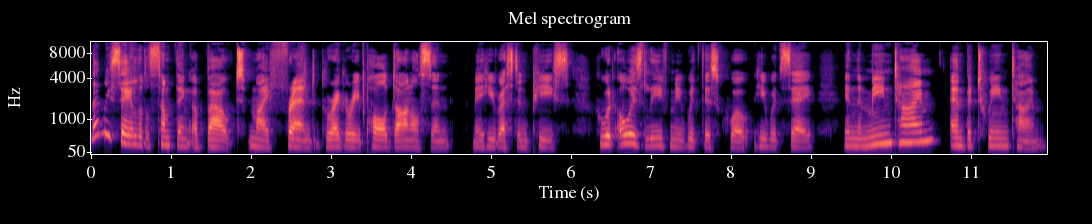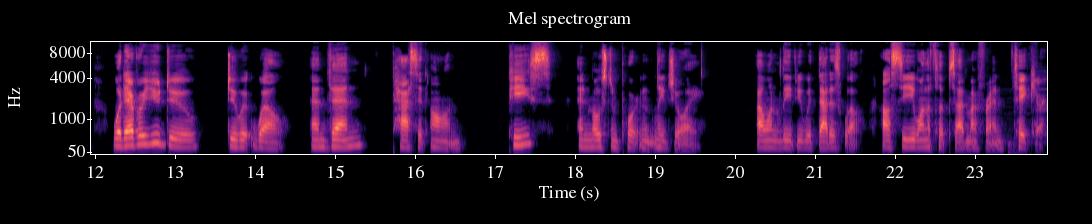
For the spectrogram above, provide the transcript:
let me say a little something about my friend Gregory Paul Donaldson. May he rest in peace who would always leave me with this quote. He would say, In the meantime and between time, whatever you do, do it well, and then pass it on. Peace, and most importantly, joy. I want to leave you with that as well. I'll see you on the flip side, my friend. Take care.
